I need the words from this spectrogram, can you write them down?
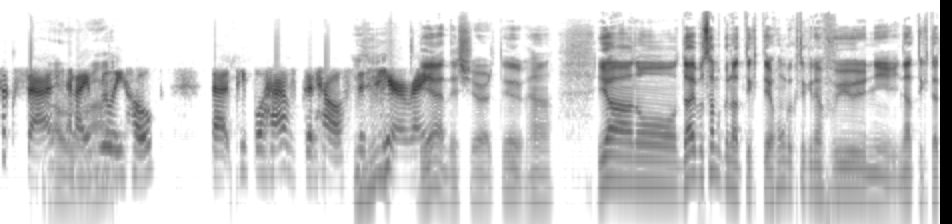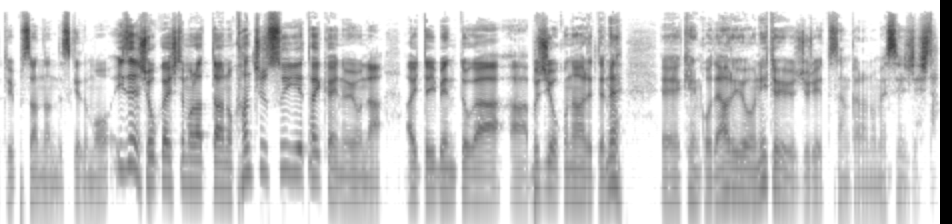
success, and I Alright. really hope that people have good health this Mhm. year, right? Yeah, this year too. huh? いや、あのだいぶ寒くなってきて本格的な冬になってきたというプサンなんですけども以前紹介してもらったあの寒中水泳大会のようなああいったイベントがあ無事行われてね、えー健康であるようにというジュリエットさんからのメッセージでした。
